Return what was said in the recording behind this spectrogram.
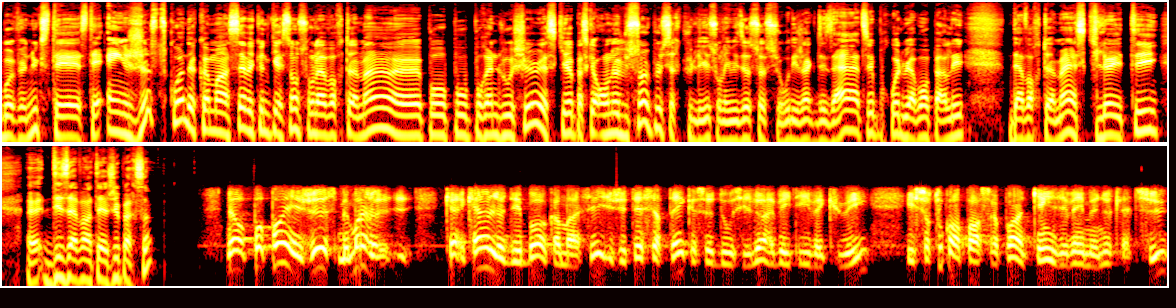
Boisvenu, que c'était injuste, quoi, de commencer avec une question sur l'avortement euh, pour, pour, pour Andrew Scheer? Est-ce qu'il parce qu'on a vu ça un peu circuler sur les médias sociaux, des gens qui disaient, ah, tu sais, pourquoi lui avoir parlé d'avortement? Est-ce qu'il a été désavantagé par ça? Non, pas, pas injuste, mais moi, je, quand, le débat a commencé, j'étais certain que ce dossier-là avait été évacué et surtout qu'on ne passera pas entre 15 et 20 minutes là-dessus,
